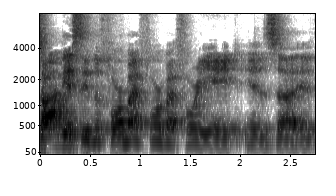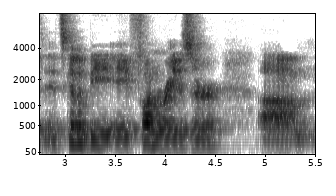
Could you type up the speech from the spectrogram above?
so obviously the 4x4x48 is uh, it, it's going to be a fundraiser um,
